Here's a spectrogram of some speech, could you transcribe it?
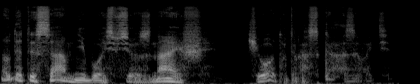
Ну да ты сам, небось, все знаешь. Чего тут рассказывать? —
